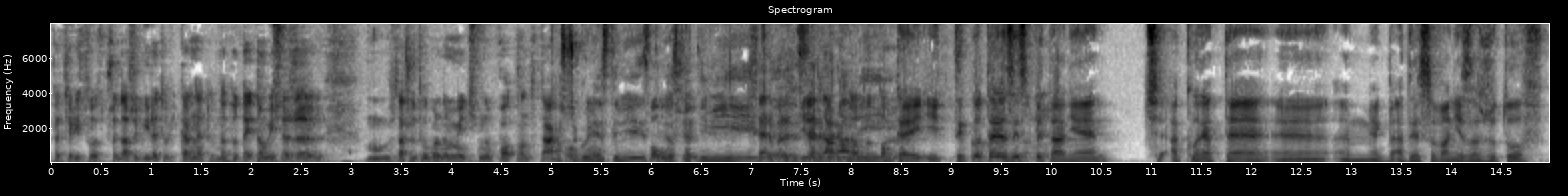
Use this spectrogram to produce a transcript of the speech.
specjalistów od sprzedaży biletów i karnetów. No tutaj to myślę, że zarzutów będą mieć no potąd, tak? No, szczególnie po- z tymi, z tymi uszy. ostatnimi Serwer z biletami, serwerami. no Okej, i tylko teraz jest nie? pytanie, czy akurat te e, jakby adresowanie zarzutów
